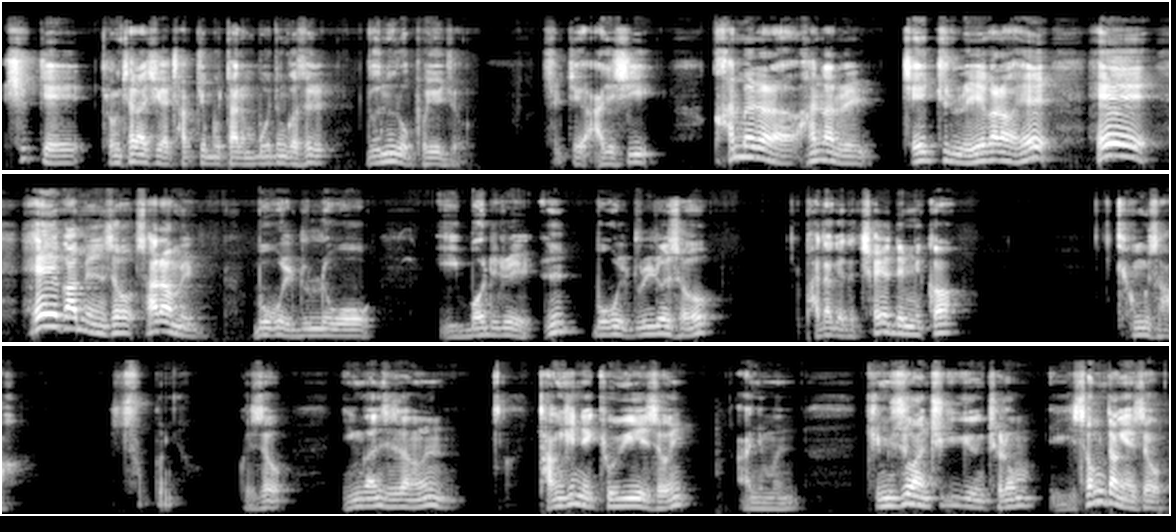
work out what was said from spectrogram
실제 경찰 아저씨가 잡지 못하는 모든 것을 눈으로 보여줘. 실제 아저씨 카메라 하나를 제출을 해가라 해, 해, 해가면서 사람을 목을 누르고 이 머리를 응? 목을 눌려서 바닥에다 쳐야 됩니까? 경사 숙분이야. 그래서 인간 세상은 당신의 교회에서 아니면 김수환 추기경처럼 이 성당에서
